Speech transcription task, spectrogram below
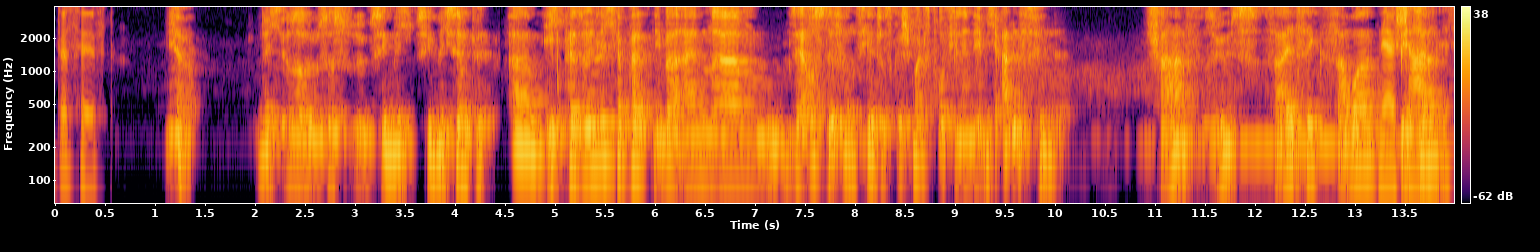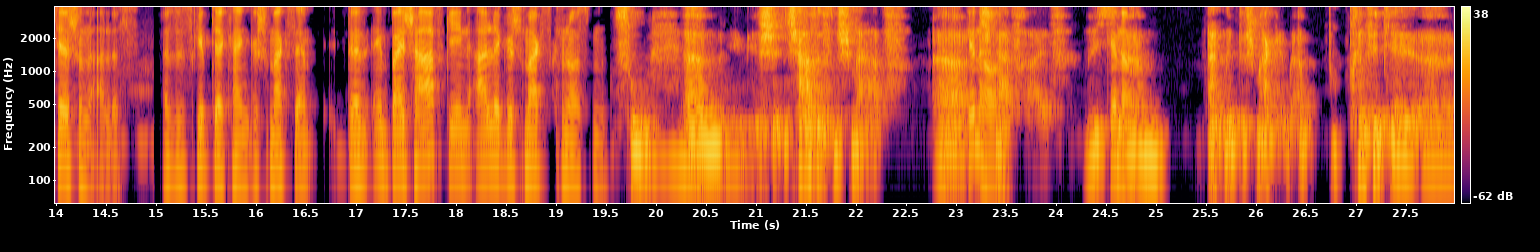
das hilft. Ja. Nicht? Also es ist äh, ziemlich, ziemlich simpel. Ähm, ich persönlich habe halt lieber ein ähm, sehr ausdifferenziertes Geschmacksprofil, in dem ich alles finde. Scharf, süß, salzig, sauer, Ja, bitter. scharf ist ja schon alles. Also es gibt ja keinen Geschmacks... Das, bei scharf gehen alle Geschmacksknospen. zu. Ähm, sch- scharf ist ein Schmerz. Äh, Genau. Schmerzreiz. Nicht? Genau. Ähm, hat mit Geschmack äh, prinzipiell äh,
